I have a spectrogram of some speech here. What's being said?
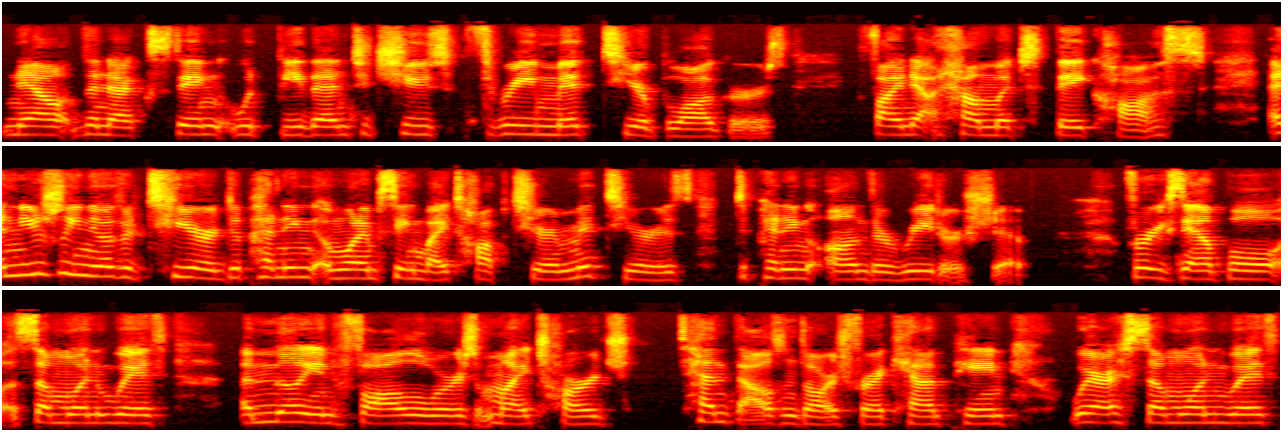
Now, the next thing would be then to choose three mid tier bloggers, find out how much they cost. And usually, another tier, depending on what I'm saying by top tier and mid tier, is depending on their readership. For example, someone with a million followers might charge $10,000 for a campaign, whereas someone with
